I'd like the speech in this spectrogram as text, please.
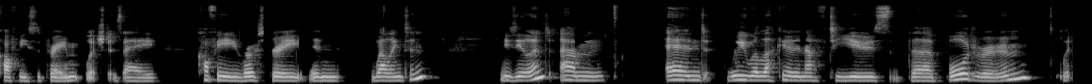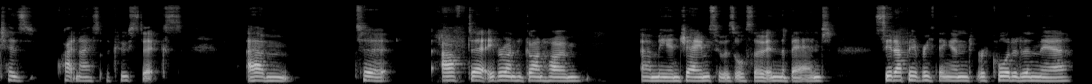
Coffee Supreme, which is a coffee roastery in Wellington, New Zealand. Um, and we were lucky enough to use the boardroom, which has quite nice acoustics. Um, to after everyone had gone home, uh, me and James, who was also in the band, set up everything and recorded in there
